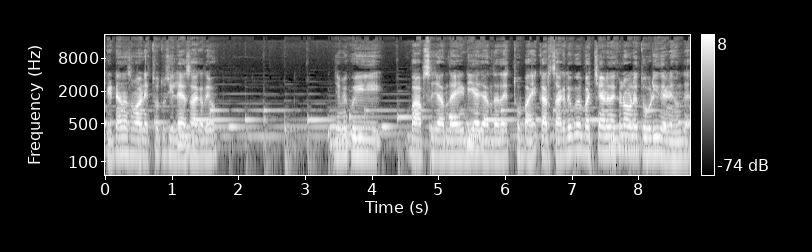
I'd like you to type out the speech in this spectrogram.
ਖੇਡਾਂ ਦਾ ਸਮਾਨ ਇੱਥੋਂ ਤੁਸੀਂ ਲੈ ਸਕਦੇ ਹੋ। ਜਿਵੇਂ ਕੋਈ ਵਾਪਸ ਜਾਂਦਾ ਹੈ ਇੰਡੀਆ ਜਾਂਦਾ ਤਾਂ ਇੱਥੋਂ ਬਾਏ ਕਰ ਸਕਦੇ ਹੋ ਕੋਈ ਬੱਚਿਆਂ ਨੇ ਖਿਡੌਣੇ ਤੋੜ ਹੀ ਦੇਣੇ ਹੁੰਦੇ ਆ।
